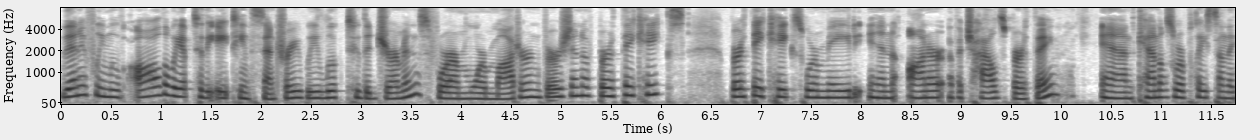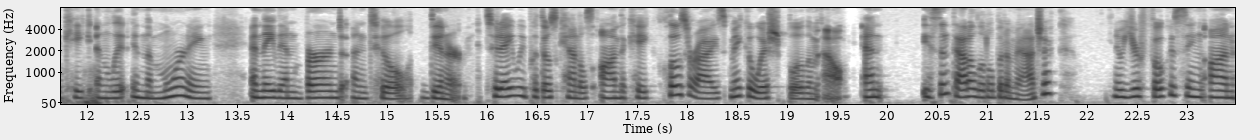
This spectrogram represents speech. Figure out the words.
Then, if we move all the way up to the 18th century, we look to the Germans for our more modern version of birthday cakes. Birthday cakes were made in honor of a child's birthday, and candles were placed on the cake and lit in the morning, and they then burned until dinner. Today, we put those candles on the cake, close our eyes, make a wish, blow them out. And isn't that a little bit of magic? You know, you're focusing on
